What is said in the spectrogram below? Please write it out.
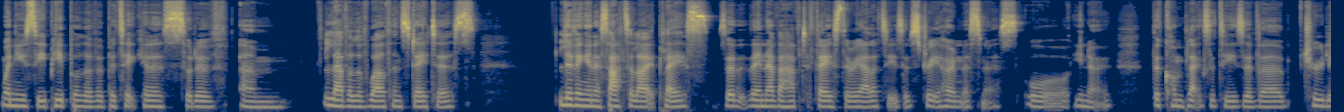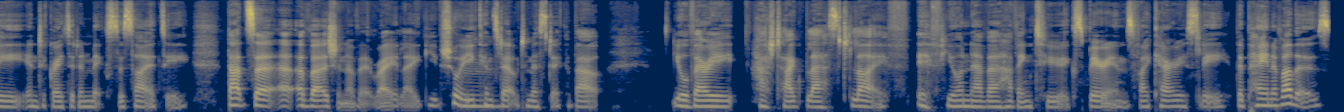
when you see people of a particular sort of um, level of wealth and status living in a satellite place so that they never have to face the realities of street homelessness or you know the complexities of a truly integrated and mixed society that's a, a version of it right like you sure mm. you can mm. stay optimistic about your very hashtag blessed life if you're never having to experience vicariously the pain of others.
